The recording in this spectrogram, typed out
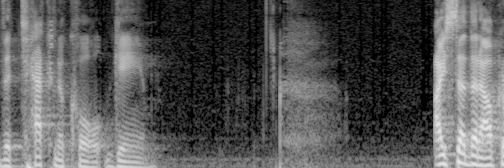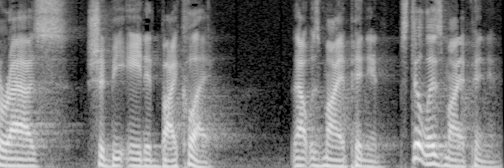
the technical game. I said that Alcaraz should be aided by clay. That was my opinion. Still is my opinion.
